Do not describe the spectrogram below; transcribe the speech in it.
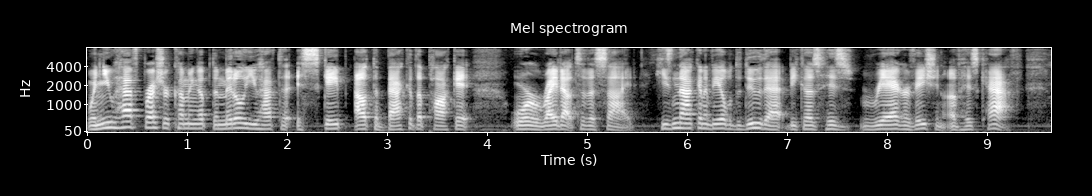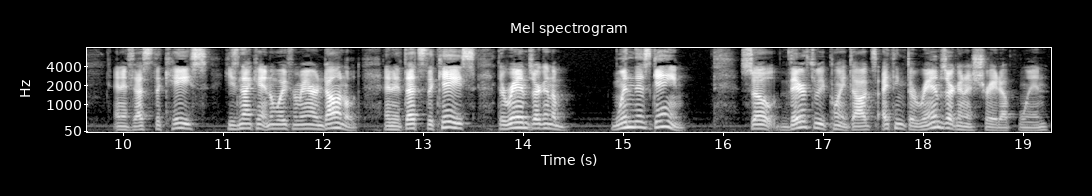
When you have pressure coming up the middle, you have to escape out the back of the pocket or right out to the side. He's not going to be able to do that because his re-aggravation of his calf. And if that's the case, he's not getting away from Aaron Donald. And if that's the case, the Rams are going to win this game. So they're three point dogs. I think the Rams are going to straight up win,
